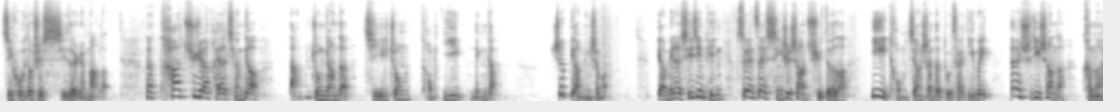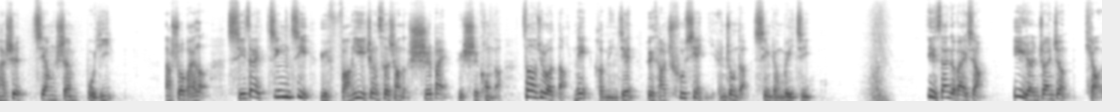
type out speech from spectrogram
几乎都是习的人马了。那他居然还要强调党中央的集中统一领导，这表明什么？表明了习近平虽然在形式上取得了一统江山的独裁地位，但实际上呢，可能还是江山不一。那说白了，习在经济与防疫政策上的失败与失控呢，造就了党内和民间对他出现严重的信任危机。第三个败相，一人专政，挑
